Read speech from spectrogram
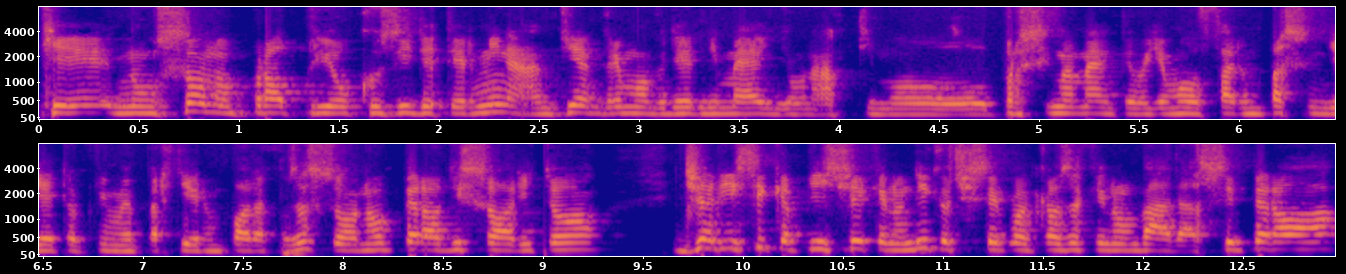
che non sono proprio così determinanti, andremo a vederli meglio un attimo prossimamente, vogliamo fare un passo indietro prima di partire un po' da cosa sono, però di solito già lì si capisce che non dico ci sia qualcosa che non vada, se però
